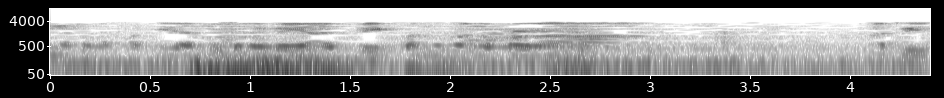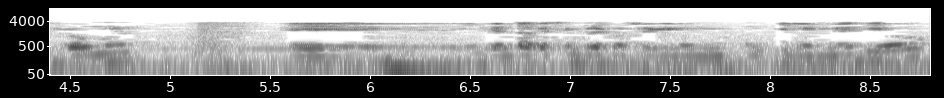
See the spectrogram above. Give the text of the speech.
menos en las partidas que se le ve a Twitch cuando, cuando juega a Twitch Roamer, eh, intenta que siempre conseguir un, un kill en medio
